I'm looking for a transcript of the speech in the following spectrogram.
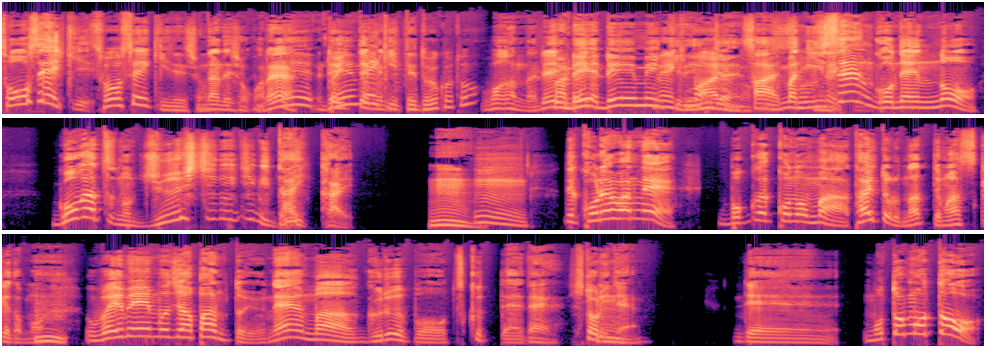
創世期、創世記でしょ。なんでしょうかね？黎明期ってどういうこと？わかんない。黎まあ、明黎黎明期でいいんじゃないですか。はい。まあ、創世期2005年の5月の17日に第1回。う。うんん。で、これはね、僕がこの、まあ、タイトルになってますけども、うん。ウェブエムジャパンというね、まあ、グループを作ってね、一人で。で、もともと、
